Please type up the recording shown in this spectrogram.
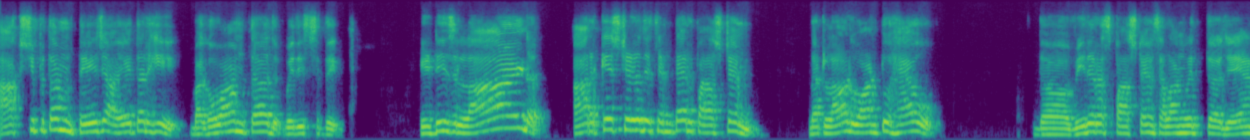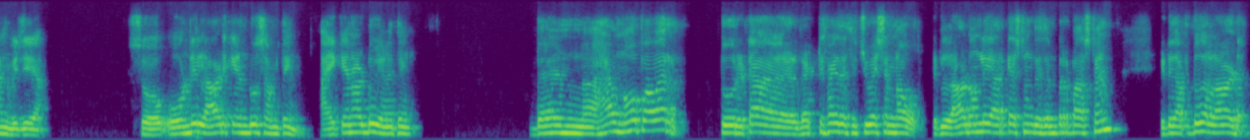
akshipitam teja etarhi bhagavam tad vidishyati. It is Lord orchestrated this entire pastime that Lord want to have the various pastimes along with uh, Jaya and Vijaya. So only Lord can do something. I cannot do anything. Then I have no power to rectify the situation now. It will Lord only orchestrating this entire pastime. It is up to the Lord.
